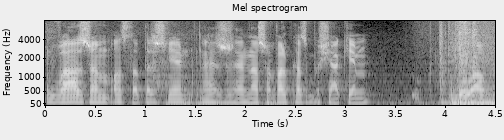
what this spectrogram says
uważam ostatecznie, e, że nasza walka z Bosiakiem była ok.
